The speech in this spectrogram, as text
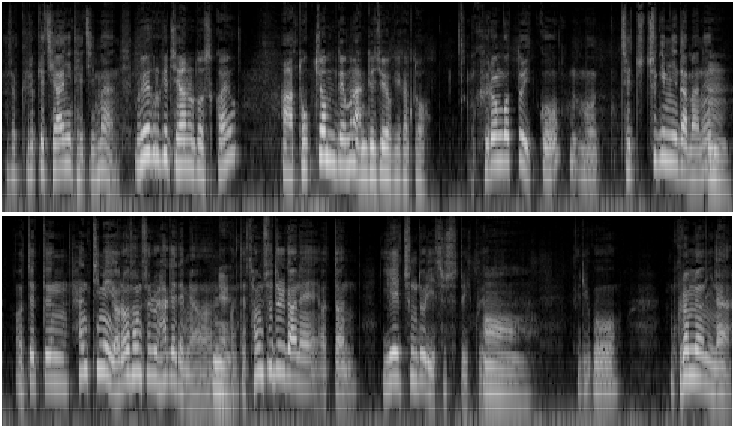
그래서 그렇게 제한이 되지만 왜 그렇게 제한을 뒀을까요? 아, 독점되면 안 되죠, 여기가 또. 그런 것도 있고 뭐 제 추측입니다마는 음. 어쨌든 한 팀에 여러 선수를 하게 되면 네. 그런데 선수들 간의 어떤 이해 충돌이 있을 수도 있고요. 어. 그리고 그런 면이나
